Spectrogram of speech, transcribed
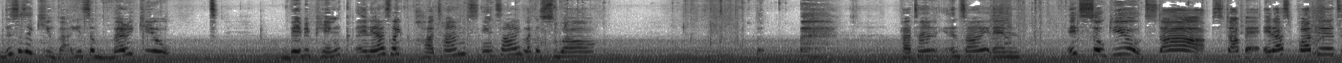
This is a cute bag. It's a very cute baby pink and it has like patterns inside, like a swirl pattern inside and it's so cute. Stop. Stop it. It has pockets.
